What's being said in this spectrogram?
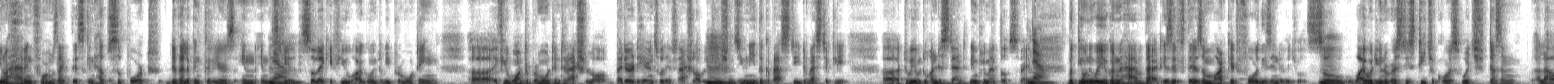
you know having forums like this can help support developing careers in in this Yeah. field. So, like if you are going to be promoting, uh, if you want to promote international law, better adherence with international obligations, you need the capacity domestically. Uh, to be able to understand and implement those, right? Yeah. But the only way you're going to have that is if there's a market for these individuals. So why would universities teach a course which doesn't allow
